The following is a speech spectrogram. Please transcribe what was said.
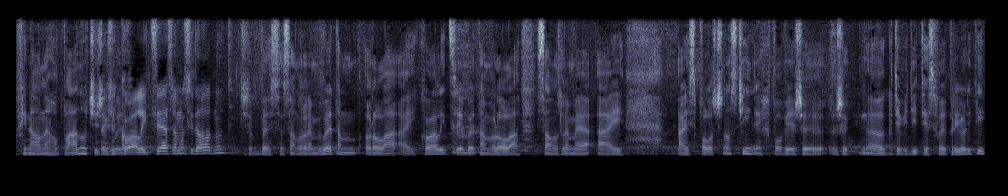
finálneho plánu. Čiže Takže bude, koalícia sa musí dohodnúť? Čiže bude sa samozrejme, bude tam rola aj koalície, bude tam rola samozrejme aj aj spoločnosti, nech povie, že, že e, kde vidí tie svoje priority.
